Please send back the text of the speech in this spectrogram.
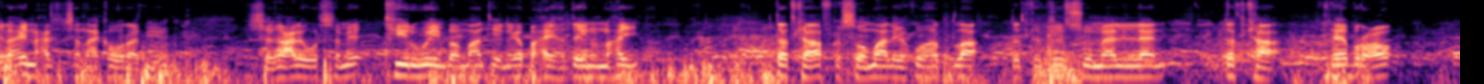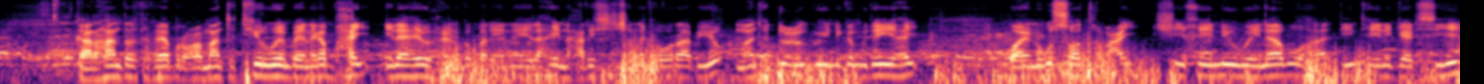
Ilaahay naxariis jannaa ka waraabiyo. Sheekh cali warsame tiir weyn baa maanta inaga baxay haddaynu nahay. Dadka afka soomaaliga ku hadla dadka reer somalilan dadka reer burco gaar ahaan dadka reer burco maanta tiir weyn baa inaga baxay. Ilaahay waxaynu ka baryaynaa ilaahay naxariistii janno ka waraabiyo. Maanta ducun buu inaga mudan yahay. Waa inagu soo tabcay shiikheennii weynaa buu ahaa diintayna gaadhsiiyey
